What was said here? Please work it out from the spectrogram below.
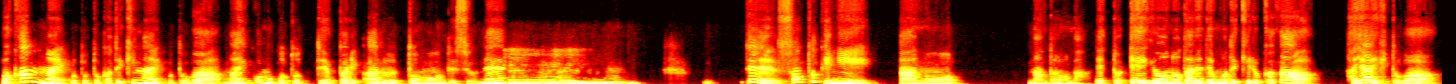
わかんないこととかできないことが舞い込むことってやっぱりあると思うんですよね。うん、で、その時に、あの、なんだろうな、えっと、営業の誰でもできるかが、早い人は、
